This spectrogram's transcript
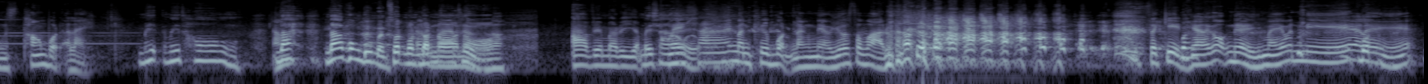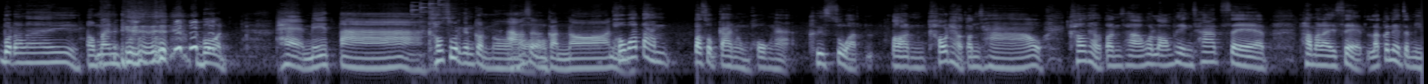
งษ์ท่องบทอะไร ไม่ไม่ท่องเอ้าหน้าหน้าพงดูเหมือนสวดมนต์ก่อนนอนถึเหรงอเหร ออาเวมารีไม่ใช่ ไม่ใช่ มันคือบทนางแมวโยสวาดสะกิดไงแล้วก็บอกเหนื่อยไหมวันนี้อะไรอย่างเงี้ยบทอะไร เอามันคือบทแผ่เมตตา เขาสวดกันก่อนนอนอ่าเขาสวดก่อนนอน เพราะว่าตามประสบการณ์ของพงษ์อะ คือสวดตอนเข้าแถวตอนเช้า เข้าแถวตอนเช้าพอร้องเพลงชาติเสร็จทำอะไรเสร็จ แล้วก็เนี่ยจะมี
